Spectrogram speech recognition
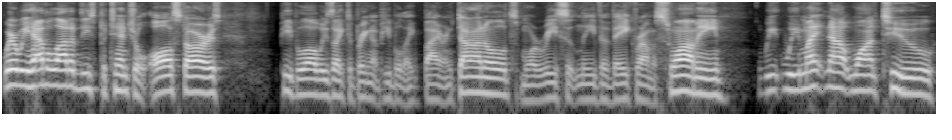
where we have a lot of these potential all stars, people always like to bring up people like Byron Donalds, more recently Vivek Ramaswamy. We, we might not want to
